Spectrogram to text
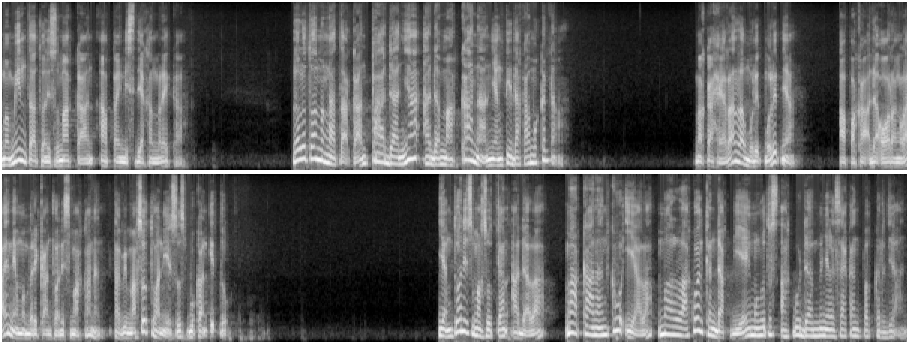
meminta Tuhan Yesus makan apa yang disediakan mereka. Lalu Tuhan mengatakan padanya ada makanan yang tidak kamu kenal. Maka heranlah murid-muridnya. Apakah ada orang lain yang memberikan Tuhan Yesus makanan? Tapi maksud Tuhan Yesus bukan itu. Yang Tuhan Yesus maksudkan adalah makananku ialah melakukan kehendak dia yang mengutus aku dan menyelesaikan pekerjaan.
